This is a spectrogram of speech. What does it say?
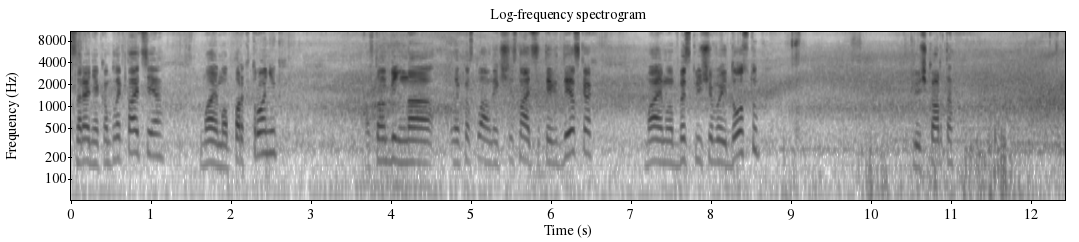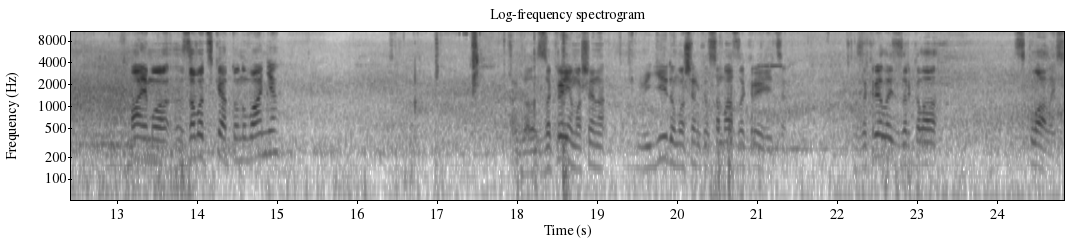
середня комплектація. Маємо парктронік. Автомобіль на легкосплавних 16 дисках. Маємо безключовий доступ. Ключ-карта. Маємо заводське тонування. Так, зараз закриє машина. Відійду, машинка сама закриється. Закрилась, зеркала склались.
